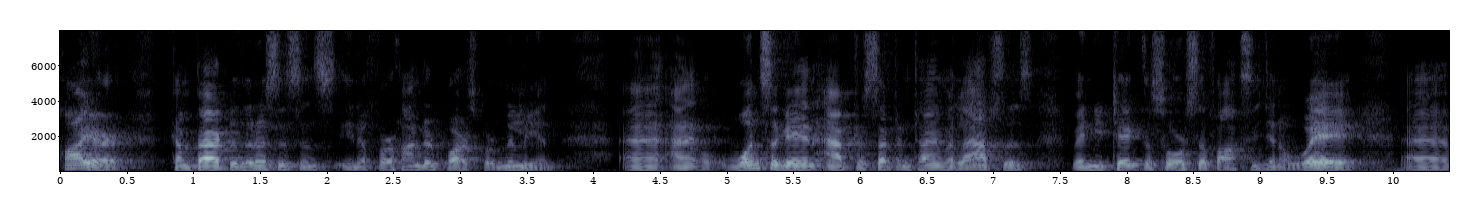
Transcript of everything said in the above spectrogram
higher compared to the resistance, you know, for 100 parts per million. Uh, and once again, after a certain time elapses, when you take the source of oxygen away, uh,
